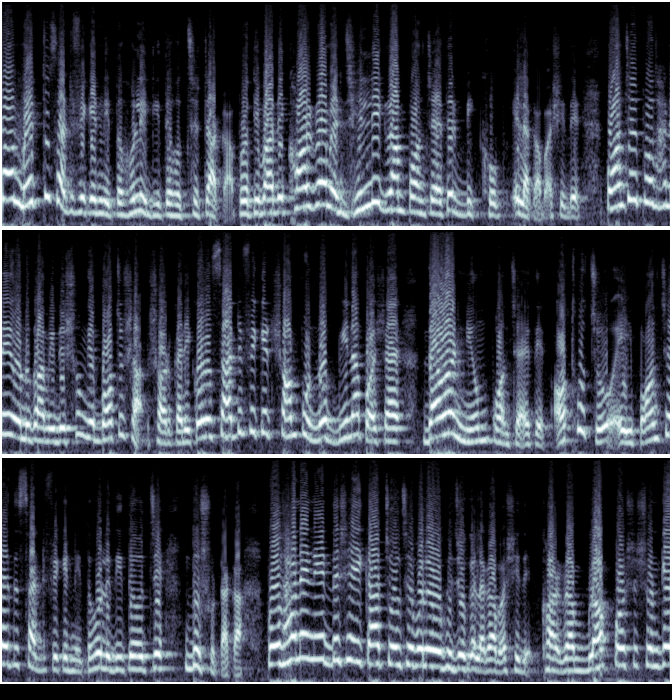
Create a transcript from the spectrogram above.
বা মৃত্যু সার্টিফিকেট নিতে হলে দিতে হচ্ছে টাকা। প্রতিবাদে খড়গ্রামের ঝিল্লি গ্রাম পঞ্চায়েতের বিক্ষোভ এলাকাবাসীদের। পঞ্চায়েত প্রধানের অনুগামীদের সঙ্গে বচসা, সরকারি কোনো সার্টিফিকেট সম্পূর্ণ বিনা পয়সায় দেওয়ার নিয়ম পঞ্চায়েতের। অথচ এই পঞ্চায়েতের সার্টিফিকেট নিতে হলে দিতে হচ্ছে দুশো টাকা। প্রধানের নির্দেশে এই কাজ চলছে বলে অভিযোগ এলাকাবাসীদের। খড়গ্রাম ব্লক প্রশাসনকে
